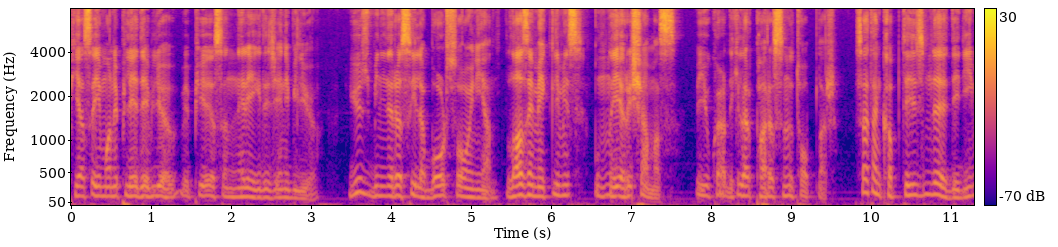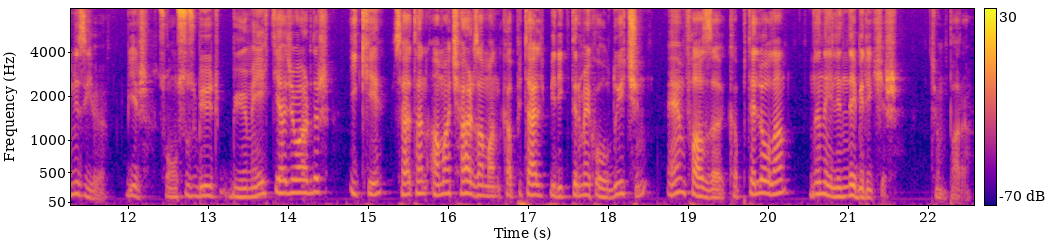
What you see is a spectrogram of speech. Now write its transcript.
piyasayı manipüle edebiliyor ve piyasanın nereye gideceğini biliyor. 100 bin lirasıyla borsa oynayan Laz emeklimiz bununla yarışamaz ve yukarıdakiler parasını toplar. Zaten kapitalizmde dediğimiz gibi bir sonsuz bir büyümeye ihtiyacı vardır. İki zaten amaç her zaman kapital biriktirmek olduğu için en fazla kapitali olanın elinde birikir tüm para.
